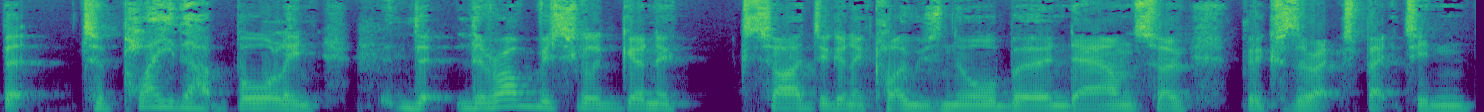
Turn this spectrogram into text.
but to play that ball in, they're obviously going to sides are going to close Norburn down. So because they're expecting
